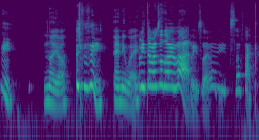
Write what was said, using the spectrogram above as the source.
niin, no joo. niin. Anyway. Mitä mä sanoin väärin? Se it's a fact.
